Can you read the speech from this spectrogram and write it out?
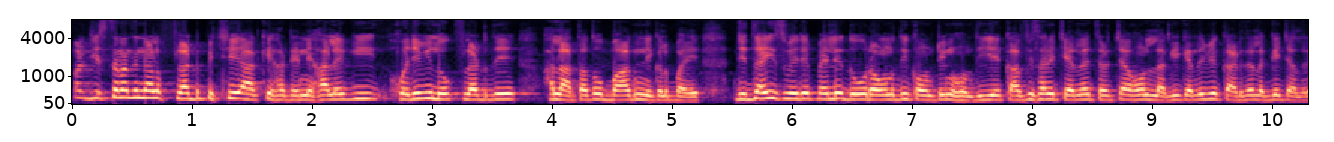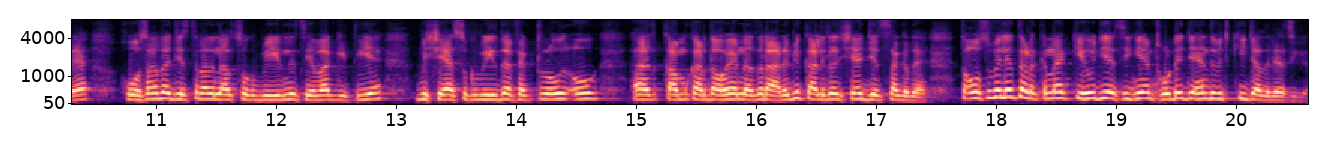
ਪਰ ਜਿਸ ਤਰ੍ਹਾਂ ਦੇ ਨਾਲ ਫਲੱਡ ਪਿੱਛੇ ਆ ਕੇ ਹਟੇ ਨੇ ਹਾਲੇ ਵੀ ਹੋਜੇ ਵੀ ਲੋਕ ਫਲੱਡ ਦੇ ਹਾਲਾਤਾਂ ਤੋਂ ਬਾਅਦ ਨਿਕਲ ਪਾਏ। ਜਿੱਦਾਂ ਹੀ ਸਵੇਰੇ ਪਹਿਲੇ ਦੋ ਰਾਊਂਡ ਦੀ ਕਾਊਂਟਿੰਗ ਹੁੰਦੀ ਹੈ ਕਾਫੀ ਸਾਰੇ ਚੈਨਲ ਚਰਚਾ ਹੋਣ ਲੱਗੀ ਕਹਿੰਦੇ ਵੀ ਅਕਾਲੀ ਦਾ ਲੱਗੇ ਚੱਲ ਰਿਹਾ। ਹੋ ਸਕਦਾ ਜਿਸ ਤਰ੍ਹਾਂ ਦੇ ਨਾਲ ਸੁਖਬੀਰ ਨੇ ਸੇਵਾ ਕੀਤੀ ਹੈ ਵੀ ਸ਼ਾਇਦ ਸੁਖਬੀਰ ਦਾ ਫੈਕਟਰ ਉਹ ਕੰਮ ਕਰਦਾ ਹੋਇਆ ਨਜ਼ਰ ਆ ਰਿਹਾ ਵੀ ਅਕਾਲੀ ਦਲ ਸ਼ਾਇਦ ਜਿੱਤ ਸਕਦਾ ਹੈ। ਤਾਂ ਉਸ ਵੇਲੇ ਧੜਕਣਾ ਕਿਹੋ ਜਿਹੀਆਂ ਸੀਗੀਆਂ? ਤੁਹਾਡੇ ਜਹਨ ਦੇ ਵਿੱਚ ਕੀ ਚੱਲ ਰਿਹਾ ਸੀਗਾ?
